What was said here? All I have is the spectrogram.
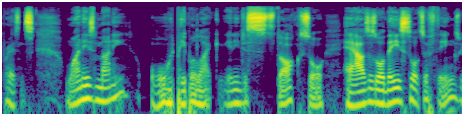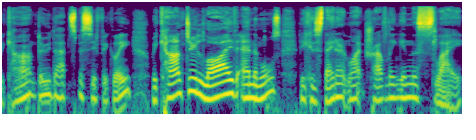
presents. One is money, or people like get into stocks or houses or these sorts of things. We can't do that specifically. We can't do live animals because they don't like traveling in the sleigh.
